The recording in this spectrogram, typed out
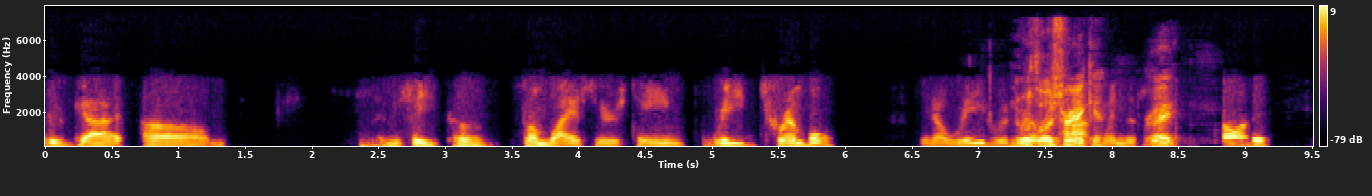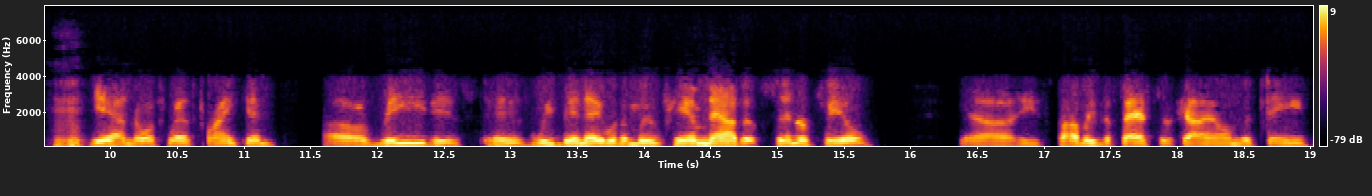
We've got, um, let me see, uh, from last year's team, Reed Trimble. You know, Reed was Northwest really Rankin, when the right. started. Mm-hmm. Yeah, Northwest Rankin. Uh, Reed is, is we've been able to move him now to center field. Uh, he's probably the fastest guy on the team,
